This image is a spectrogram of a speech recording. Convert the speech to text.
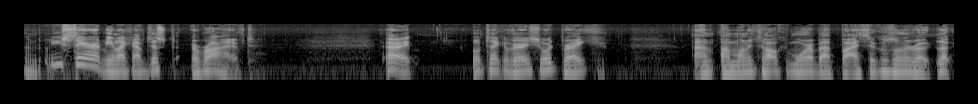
And you stare at me like I've just arrived. All right, we'll take a very short break. I'm, going to talk more about bicycles on the road. Look,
